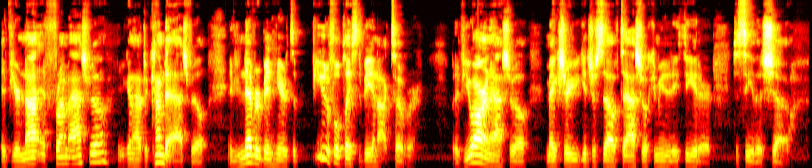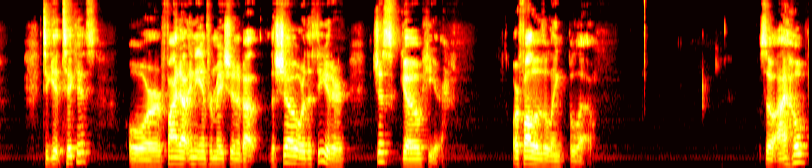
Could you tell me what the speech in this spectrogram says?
if you're not from Asheville, you're going to have to come to Asheville. If you've never been here, it's a beautiful place to be in October. But if you are in Asheville, make sure you get yourself to Asheville Community Theatre to see this show. To get tickets or find out any information about the show or the theater, just go here or follow the link below. So I hope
